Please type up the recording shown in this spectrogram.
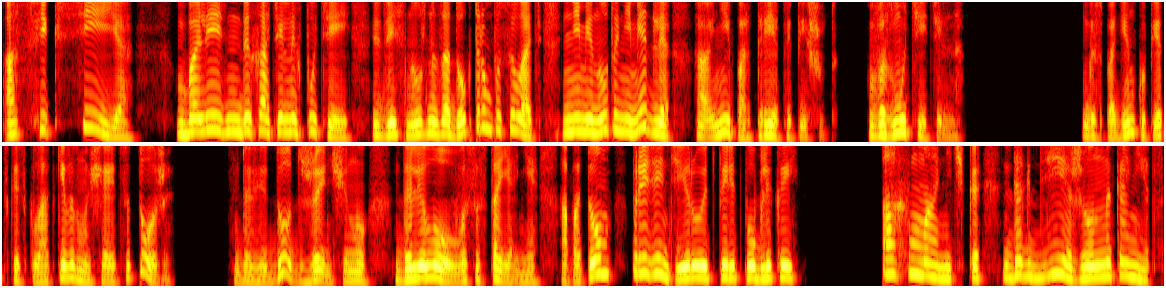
Асфиксия!» Болезнь дыхательных путей. Здесь нужно за доктором посылать. Ни минуты, ни медля, а они портреты пишут. Возмутительно. Господин купецкой складки возмущается тоже. Доведут женщину до лилового состояния, а потом презентируют перед публикой. «Ах, Манечка, да где же он, наконец?»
